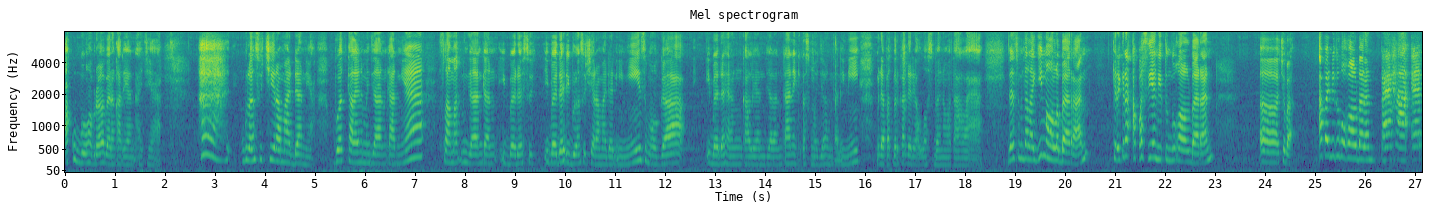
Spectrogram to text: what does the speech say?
aku ngobrolnya bareng kalian aja. Bulan suci Ramadan ya. Buat kalian yang menjalankannya selamat menjalankan ibadah su- ibadah di bulan suci Ramadan ini. Semoga ibadah yang kalian jalankan yang kita semua jalankan ini mendapat berkah dari Allah Subhanahu wa taala. Dan sebentar lagi mau lebaran. Kira-kira apa sih yang ditunggu kalau lebaran? Eh coba apa yang ditunggu kalau lebaran? THR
